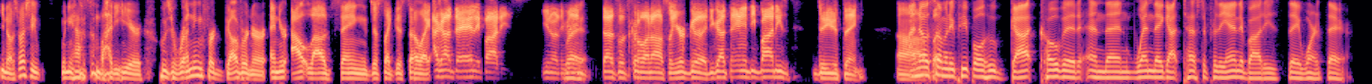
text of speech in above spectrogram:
you know, especially when you have somebody here who's running for governor and you're out loud saying just like this stuff, like I got the antibodies. You know what I mean? Right. That's what's going on. So you're good. You got the antibodies. Do your thing. Uh, I know so many people who got COVID and then when they got tested for the antibodies, they weren't there.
